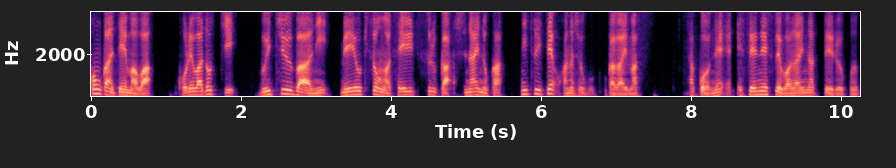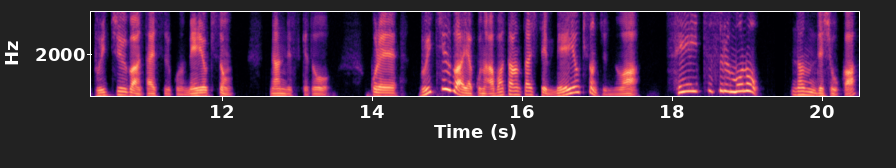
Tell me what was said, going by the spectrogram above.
今回のテーマは、これはどっち ?VTuber に名誉毀損は成立するかしないのか？についてお話を伺います。昨今ね、SNS で話題になっているこの VTuber に対するこの名誉毀損なんですけど、これ VTuber やこのアバターに対して名誉毀損というのは成立するものなんでしょうか？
